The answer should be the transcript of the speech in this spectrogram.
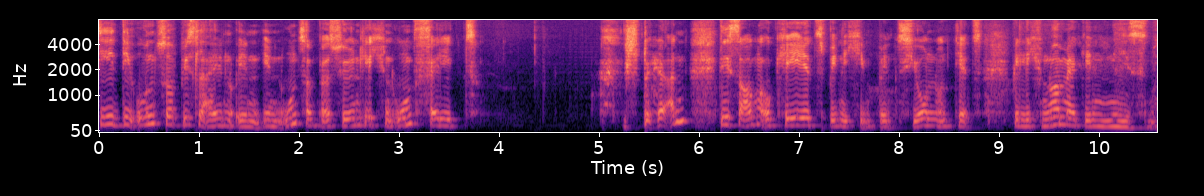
die, die uns so ein bisschen in, in unserem persönlichen Umfeld stören, die sagen, okay, jetzt bin ich in Pension und jetzt will ich nur mehr genießen.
